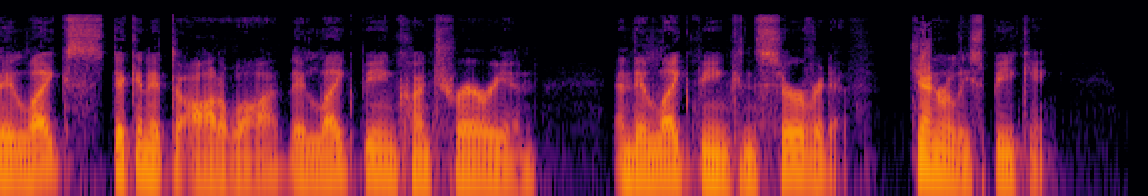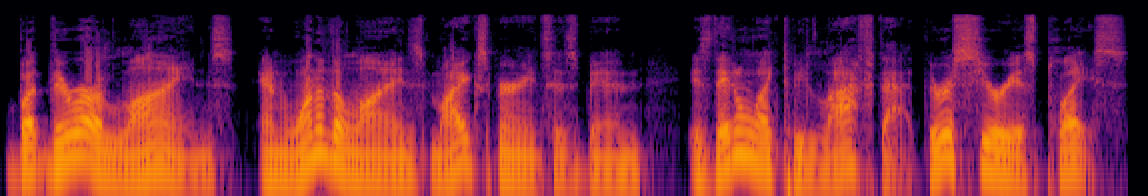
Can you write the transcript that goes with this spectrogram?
they like sticking it to Ottawa. They like being contrarian, and they like being conservative. Generally speaking, but there are lines, and one of the lines my experience has been is they don't like to be laughed at. They're a serious place.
